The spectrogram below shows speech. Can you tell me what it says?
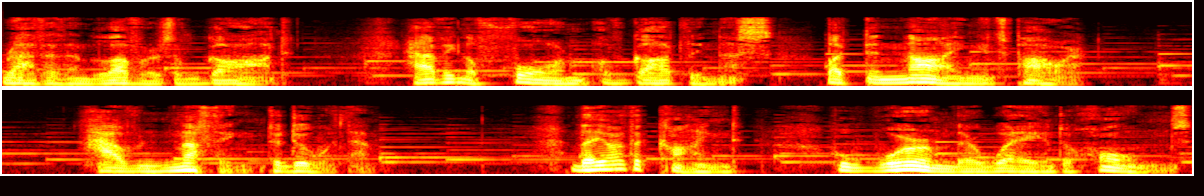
rather than lovers of God, having a form of godliness, but denying its power. Have nothing to do with them. They are the kind who worm their way into homes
